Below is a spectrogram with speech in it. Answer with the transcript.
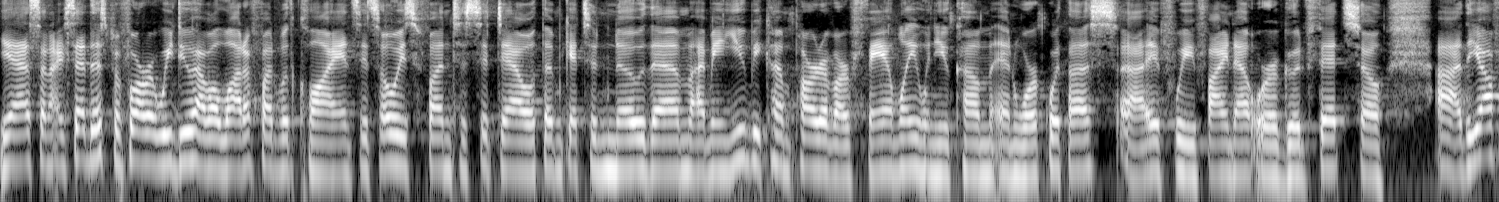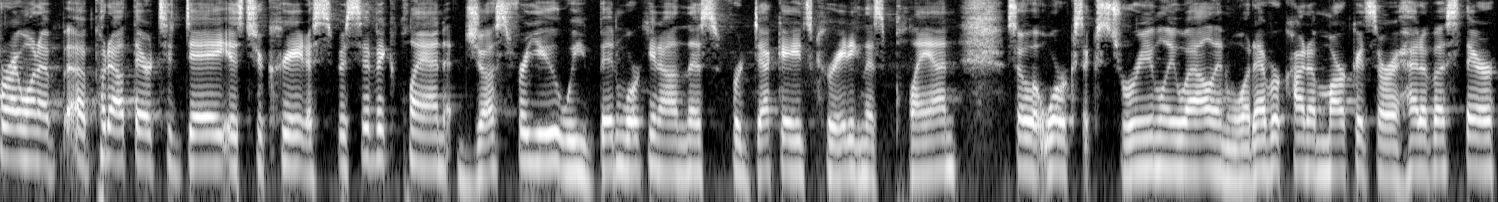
Yes, and I've said this before, but we do have a lot of fun with clients. It's always fun to sit down with them, get to know them. I mean, you become part of our family when you come and work with us uh, if we find out we're a good fit. So, uh, the offer I want to uh, put out there today is to create a specific plan just for you. We've been working on this for decades, creating this plan. So it works extremely well in whatever kind of markets are ahead of us there.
